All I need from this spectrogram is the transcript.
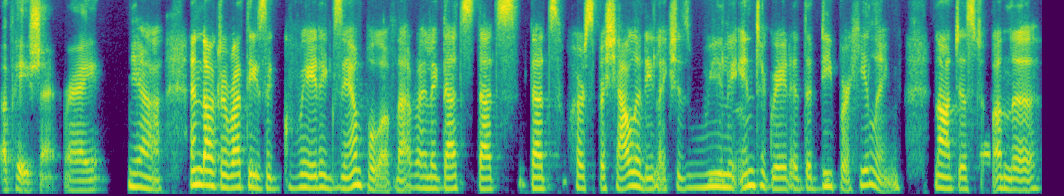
a patient right? Yeah. And dr rati is a great example of that right? Like that's that's that's her specialty like she's really mm-hmm. integrated the deeper healing not just on the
